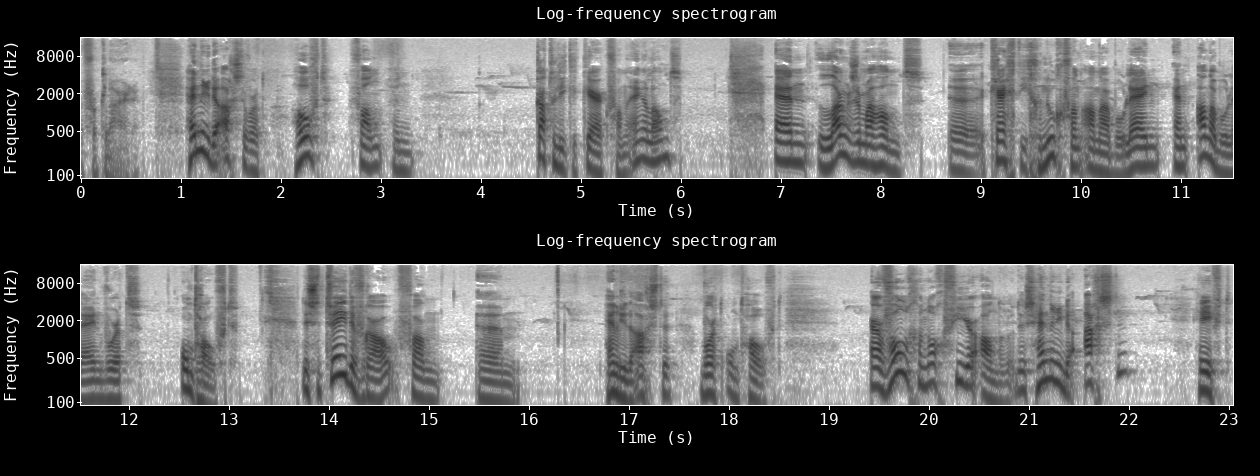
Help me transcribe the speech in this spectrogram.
verklaren. Henry VIII wordt hoofd van een katholieke kerk van Engeland en langzamerhand krijgt hij genoeg van Anna Boleyn en Anna Boleyn wordt onthoofd. Dus de tweede vrouw van um, Henry VIII wordt onthoofd. Er volgen nog vier anderen. Dus Henry VIII heeft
